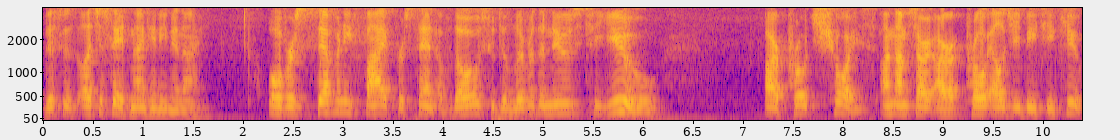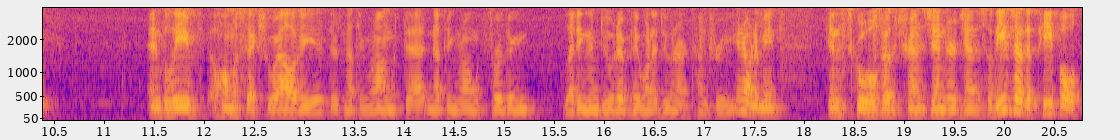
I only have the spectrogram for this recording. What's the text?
this is, let's just say it's 1989. Over 75% of those who deliver the news to you are pro choice, I'm, I'm sorry, are pro LGBTQ and believe homosexuality, there's nothing wrong with that, nothing wrong with furthering, letting them do whatever they want to do in our country. You know what I mean? In schools or the transgender agenda. So these are the people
